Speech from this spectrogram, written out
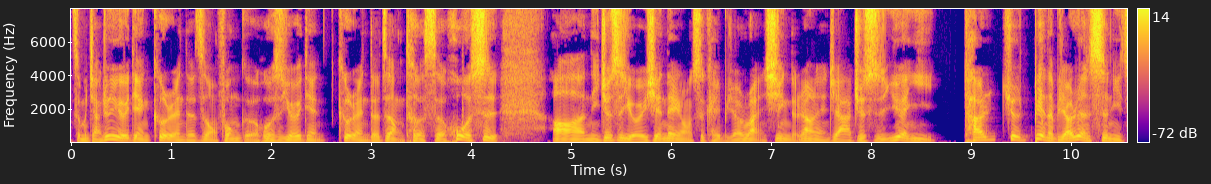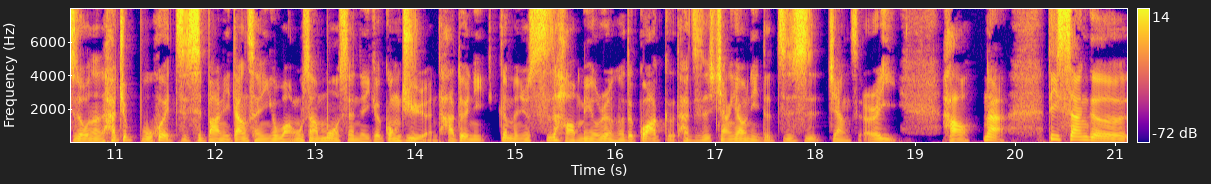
怎么讲，就是有一点个人的这种风格，或是有一点个人的这种特色，或是啊、你就是有一些内容是可以比较软性的，让人家就是愿意，他就变得比较认识你之后呢，他就不会只是把你当成一个网络上陌生的一个工具人，他对你根本就丝毫没有任何的瓜葛，他只是想要你的知识这样子而已。好，那第三个。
